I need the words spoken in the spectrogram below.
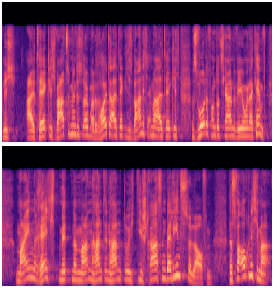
Nicht alltäglich, war zumindest irgendwann, das heute alltäglich, es war nicht immer alltäglich, es wurde von sozialen Bewegungen erkämpft. Mein Recht, mit einem Mann Hand in Hand durch die Straßen Berlins zu laufen, das war auch nicht immer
